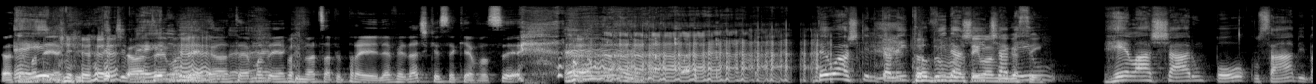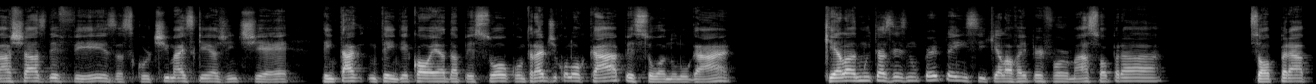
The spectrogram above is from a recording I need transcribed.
Eu até É mandei ele? aqui. É tipo, Eu é até, mandei, mesmo, eu né? até mandei aqui no WhatsApp pra ele. É verdade que esse aqui é você? Então eu acho que ele também convida a tem um gente a meio assim. relaxar um pouco, sabe? Baixar as defesas, curtir mais quem a gente é, tentar entender qual é a da pessoa, ao contrário de colocar a pessoa no lugar que ela muitas vezes não pertence, que ela vai performar só pra só pra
